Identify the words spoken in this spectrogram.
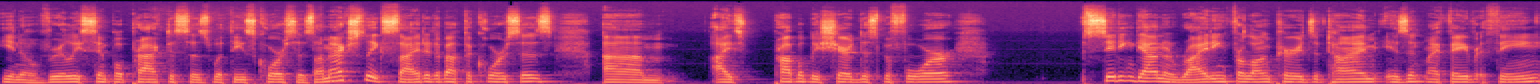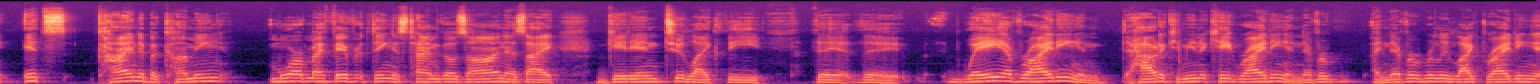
you know really simple practices with these courses. I'm actually excited about the courses. Um, I probably shared this before. Sitting down and writing for long periods of time isn't my favorite thing. It's kind of becoming more of my favorite thing as time goes on as I get into like the the the way of writing and how to communicate writing and never I never really liked writing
